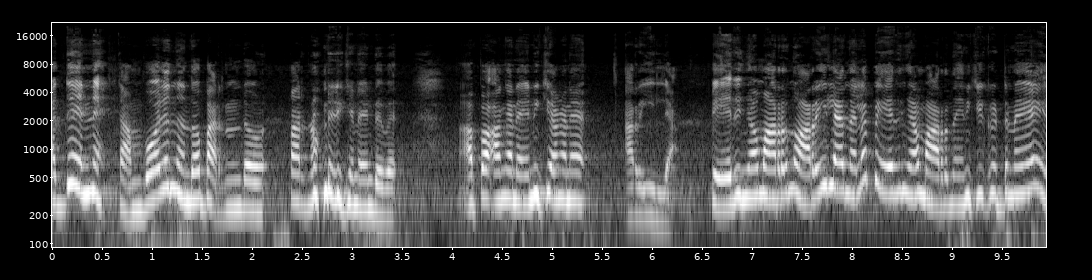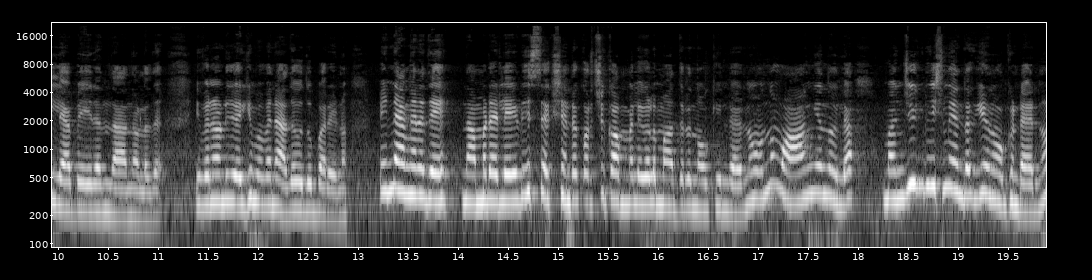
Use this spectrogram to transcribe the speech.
അത് തന്നെ. തമ്പോലെന്ന് എന്തോ പറഞ്ഞോ പറഞ്ഞുകൊണ്ടിരിക്കണേണ്ട് ഇവൻ. അപ്പോൾ അങ്ങനെ എനിക്കങ്ങനെ അറിയില്ല. പേര് ഞാൻ മറന്നു. അറിയില്ല എന്നല്ല പേര് ഞാൻ മറന്നു. എനിക്ക് കിട്ടണേ ഇല്ല പേരെന്താന്നുള്ളത്. ഇവനോട് ചോദിക്കുമ്പോൾ ഇവൻ അതും ഇതും പറയണു. പിന്നെ അങ്ങനെ ദേ നമ്മുടെ ലേഡീസ് സെക്ഷന്റെ കുറച്ച് കമ്മലുകൾ മാത്രം നോക്കിയിട്ടുണ്ടായിരുന്നു. ഒന്നും വാങ്ങിയൊന്നുമില്ല. മഞ്ജു ഗ്രീഷ്മ എന്തൊക്കെയോ നോക്കണ്ടായിരുന്നു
